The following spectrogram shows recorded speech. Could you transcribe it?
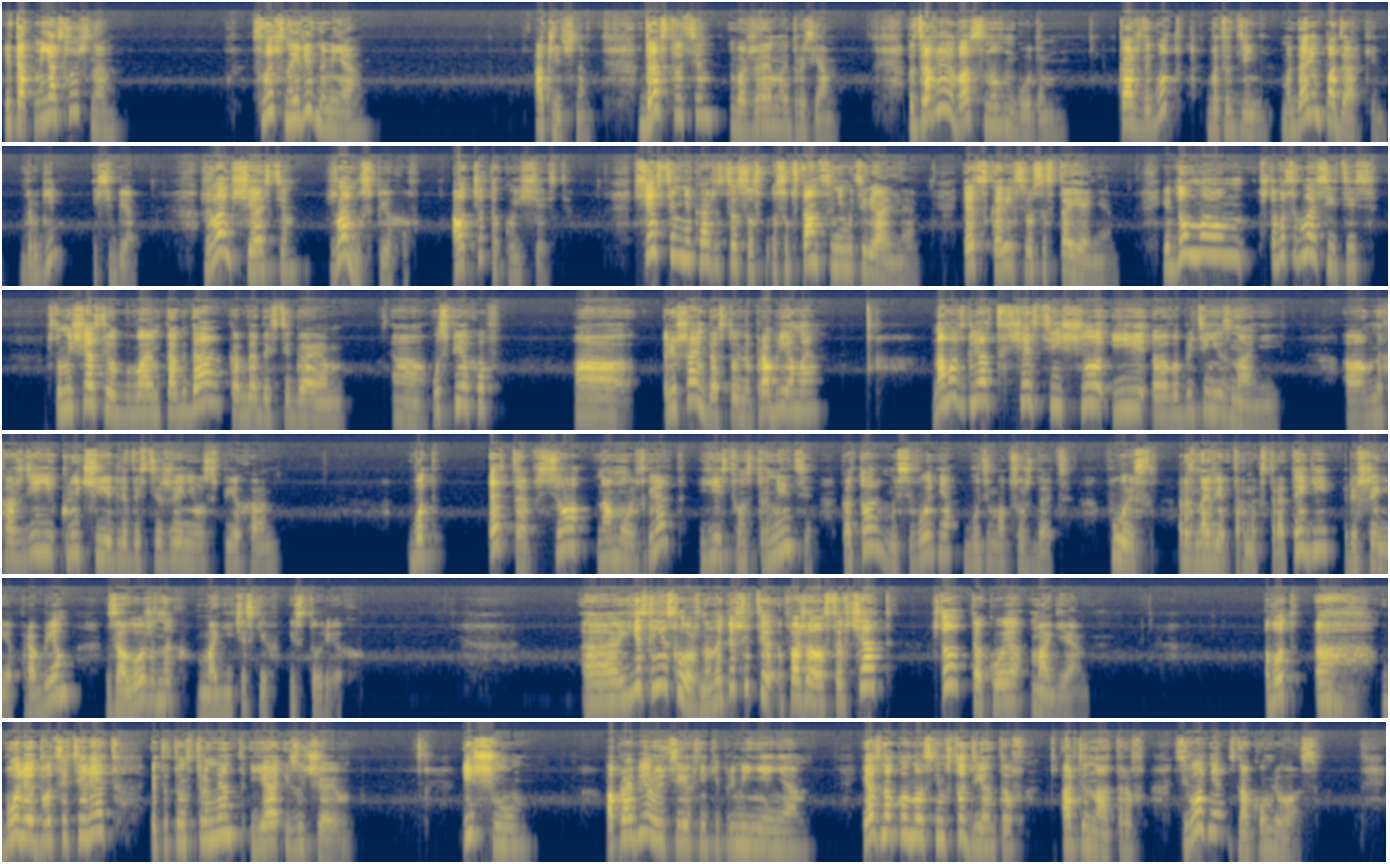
Итак, меня слышно? Слышно и видно меня? Отлично. Здравствуйте, уважаемые друзья. Поздравляю вас с Новым годом. Каждый год в этот день мы дарим подарки другим и себе. Желаем счастья, желаем успехов. А вот что такое счастье? Счастье, мне кажется, субстанция нематериальная. Это, скорее всего, состояние. И думаю, что вы согласитесь, что мы счастливы бываем тогда, когда достигаем а, успехов, а, решаем достойно проблемы. На мой взгляд, счастье еще и а, в обретении знаний, а, в нахождении ключей для достижения успеха. Вот это все, на мой взгляд, есть в инструменте, который мы сегодня будем обсуждать. Поиск разновекторных стратегий решения проблем, заложенных в магических историях. А, если не сложно, напишите, пожалуйста, в чат, что такое магия. Вот а, более 20 лет этот инструмент я изучаю. Ищу, опробирую техники применения. Я знакомила с ним студентов, ординаторов. Сегодня знакомлю вас.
